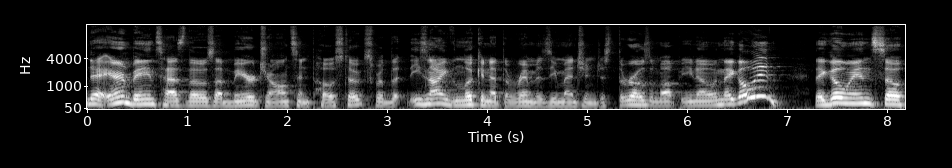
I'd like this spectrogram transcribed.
Yeah, Aron Baynes has those Amir Johnson post hooks where the, he's not even looking at the rim, as you mentioned, just throws them up, you know, and they go in. They go in, so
